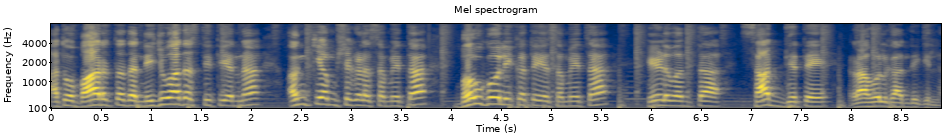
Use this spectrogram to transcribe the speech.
ಅಥವಾ ಭಾರತದ ನಿಜವಾದ ಸ್ಥಿತಿಯನ್ನು, ಅಂಕಿಅಂಶಗಳ ಸಮೇತ, ಭೌಗೋಳಿಕತೆಯ ಸಮೇತ ಹೇಳುವಂತ ಸಾಧ್ಯತೆ ರಾಹುಲ್ ಗಾಂಧಿಗಿಲ್ಲ.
